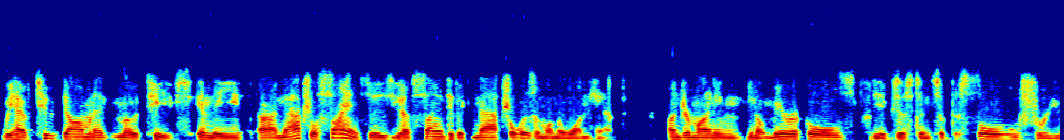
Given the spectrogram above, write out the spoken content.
we have two dominant motifs. In the uh, natural sciences, you have scientific naturalism on the one hand, undermining, you know, miracles, the existence of the soul, free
